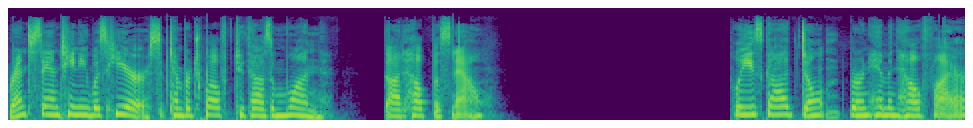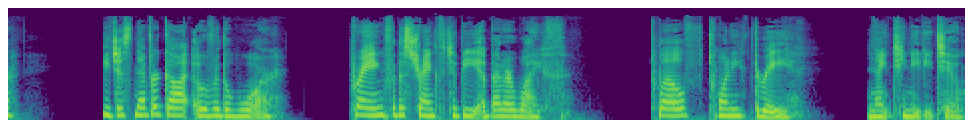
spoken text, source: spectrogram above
Brent Santini was here, September 12th, 2001. God help us now. Please, God, don't burn him in hellfire. He just never got over the war. Praying for the strength to be a better wife. 1223, 1982.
